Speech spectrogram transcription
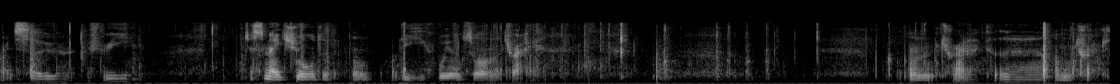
Right, so if we just make sure that oh, the wheels are on the track. On the track there, on the track.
